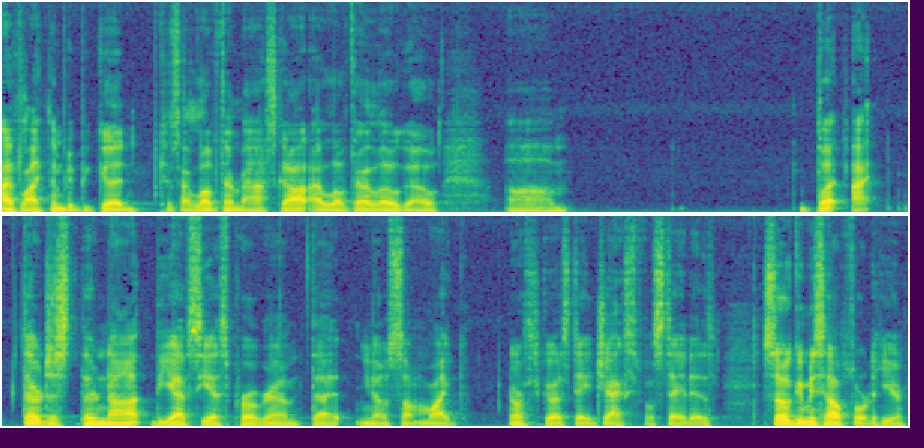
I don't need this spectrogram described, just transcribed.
I'd like them to be good because I love their mascot. I love their logo. Um, but I, they're just they're not the FCS program that you know something like North Dakota State, Jacksonville State is. So give me South Florida here.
